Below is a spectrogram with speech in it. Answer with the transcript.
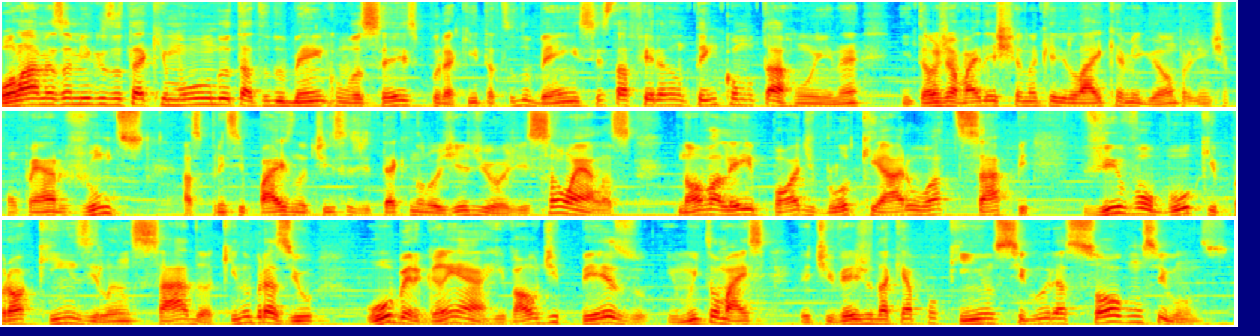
Olá, meus amigos do Tecmundo, tá tudo bem com vocês? Por aqui tá tudo bem. Sexta-feira não tem como tá ruim, né? Então já vai deixando aquele like, amigão, pra gente acompanhar juntos as principais notícias de tecnologia de hoje. E são elas: nova lei pode bloquear o WhatsApp, VivoBook Pro 15 lançado aqui no Brasil. Uber ganha rival de peso e muito mais. Eu te vejo daqui a pouquinho, segura só alguns segundos.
